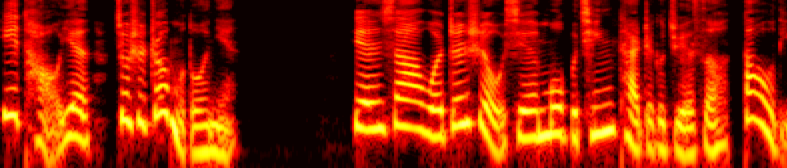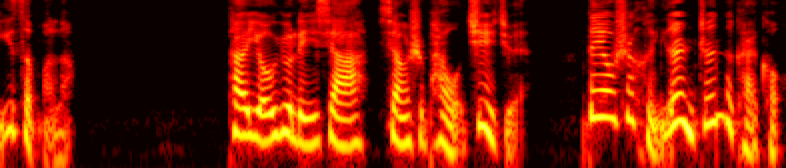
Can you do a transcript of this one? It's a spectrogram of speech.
一讨厌就是这么多年。眼下我真是有些摸不清他这个角色到底怎么了。他犹豫了一下，像是怕我拒绝，但又是很认真的开口：“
